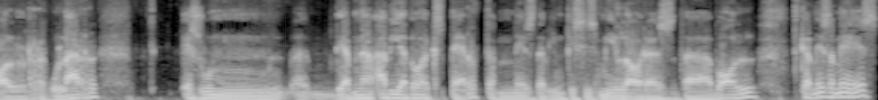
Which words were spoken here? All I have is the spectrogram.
vol regular és un, eh, diguem-ne, aviador expert amb més de 26.000 hores de vol, que a més a més,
